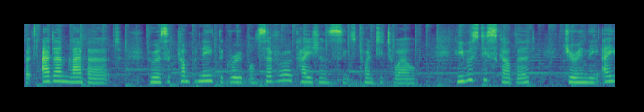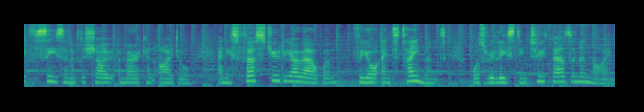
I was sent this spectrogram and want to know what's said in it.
but Adam Lambert, who has accompanied the group on several occasions since 2012. He was discovered during the eighth season of the show American Idol, and his first studio album, For Your Entertainment, was released in 2009.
